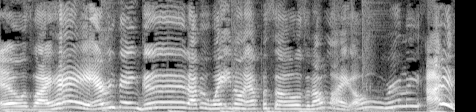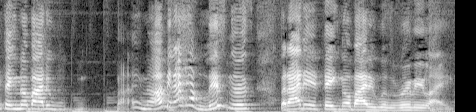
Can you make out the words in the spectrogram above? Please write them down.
and was like, hey, everything good? I've been waiting on episodes. And I'm like, oh, really? I didn't think nobody, I know. I mean, I have listeners, but I didn't think nobody was really like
